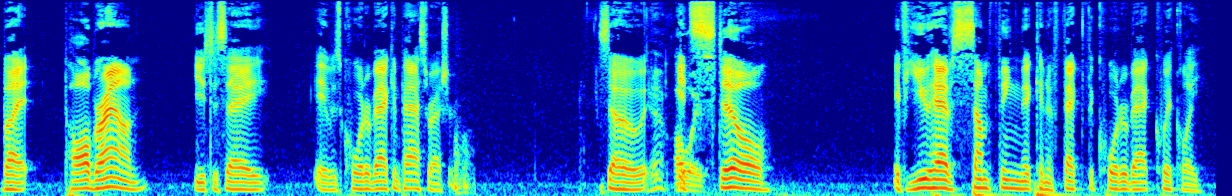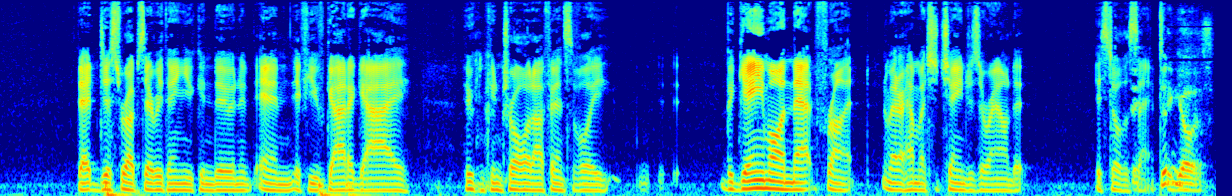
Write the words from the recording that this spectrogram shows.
But Paul Brown used to say it was quarterback and pass rusher. So always. it's still, if you have something that can affect the quarterback quickly, that disrupts everything you can do. And and if you've got a guy who can control it offensively, the game on that front, no matter how much it changes around it, is still the same. it goes.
